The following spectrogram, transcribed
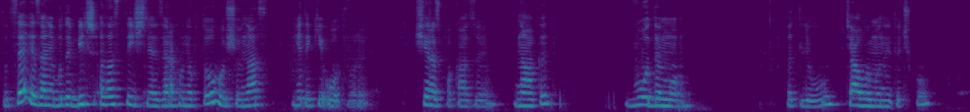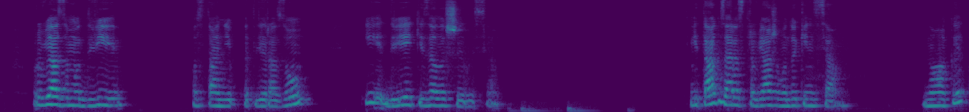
то це в'язання буде більш еластичне за рахунок того, що в нас є такі отвори. Ще раз показую накид, вводимо в петлю, втягуємо ниточку, пров'язуємо дві останні петлі разом і дві, які залишилися. І так зараз пров'яжемо до кінця. Накид.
